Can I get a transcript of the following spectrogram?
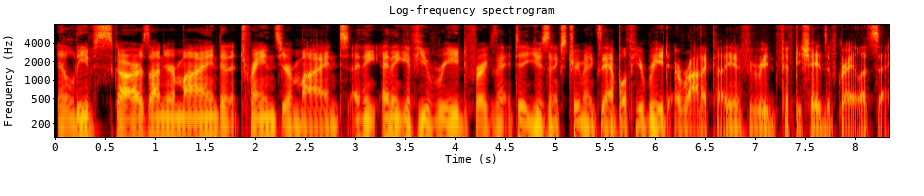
It leaves scars on your mind and it trains your mind. I think, I think if you read, for example, to use an extreme example, if you read erotica, if you read Fifty Shades of Grey, let's say,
